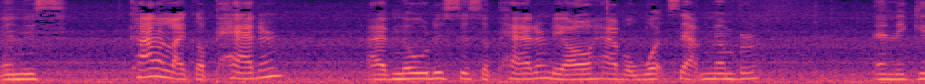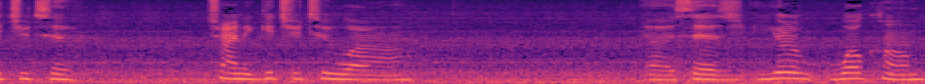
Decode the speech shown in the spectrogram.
and this kind of like a pattern. I've noticed it's a pattern. They all have a WhatsApp number and they get you to, trying to get you to, uh, uh, it says, you're welcome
